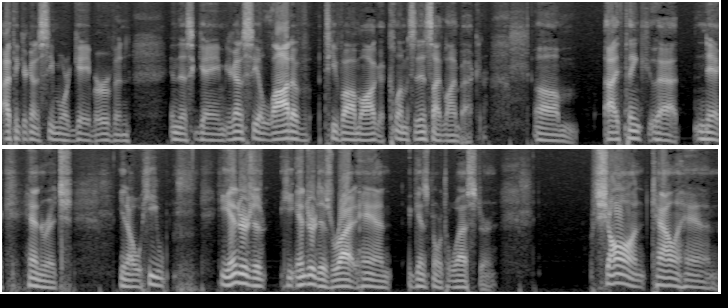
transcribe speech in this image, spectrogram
I think you're going to see more Gabe Ervin in this game. You're going to see a lot of Eteva Mauga-Clements, an inside linebacker. Um, I think that Nick Henrich, you know, he he injured he injured his right hand against Northwestern. Sean Callahan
